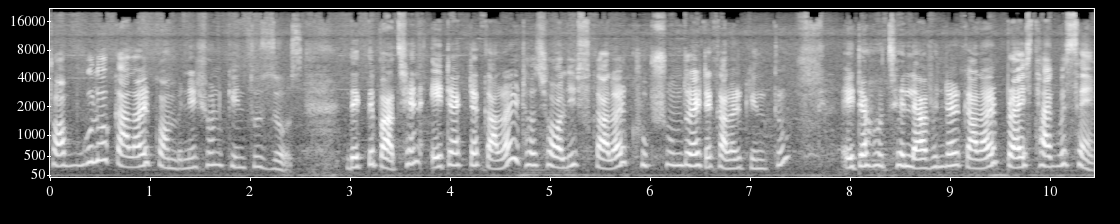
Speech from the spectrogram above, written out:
সবগুলো কালার কম্বিনেশন কিন্তু জোস দেখতে পাচ্ছেন এটা একটা কালার এটা হচ্ছে অলিভ কালার খুব সুন্দর একটা কালার কিন্তু। এটা হচ্ছে ল্যাভেন্ডার কালার প্রাইস থাকবে সেম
